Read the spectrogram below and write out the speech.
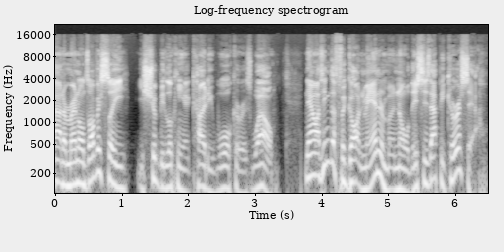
Adam Reynolds, obviously you should be looking at Cody Walker as well. Now, I think the forgotten man in all this is Api Koroisau.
